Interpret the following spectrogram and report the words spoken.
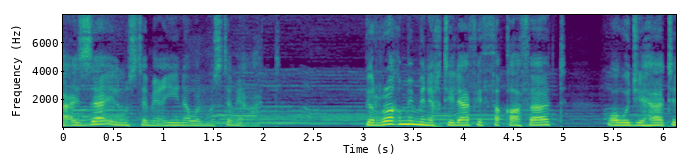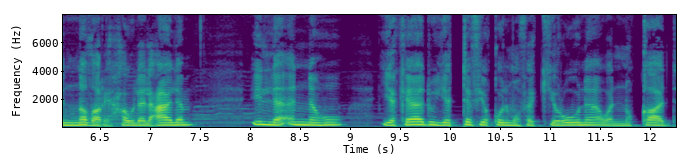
أعزائي المستمعين والمستمعات بالرغم من اختلاف الثقافات ووجهات النظر حول العالم إلا أنه يكاد يتفق المفكرون والنقاد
